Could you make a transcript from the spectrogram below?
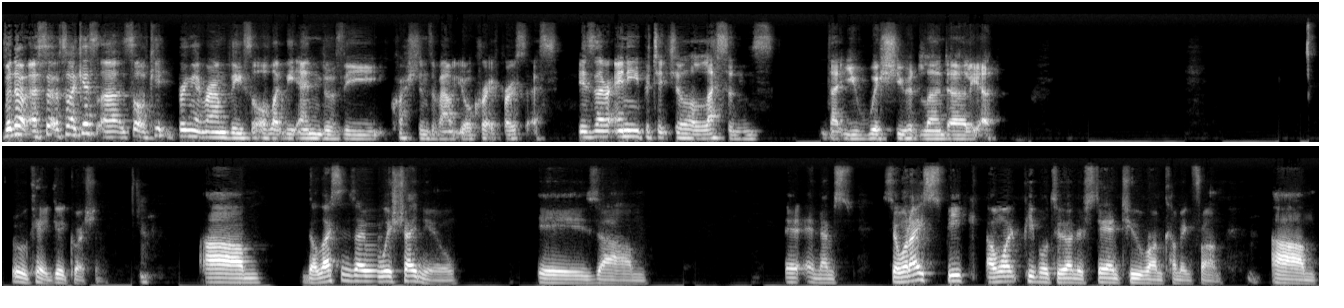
but no, so, so I guess uh, sort of keep bringing around the sort of like the end of the questions about your creative process. is there any particular lessons that you wish you had learned earlier? Okay, good question. Um, the lessons I wish I knew is, um, and, and I'm so when I speak, I want people to understand too where I'm coming from. Um,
